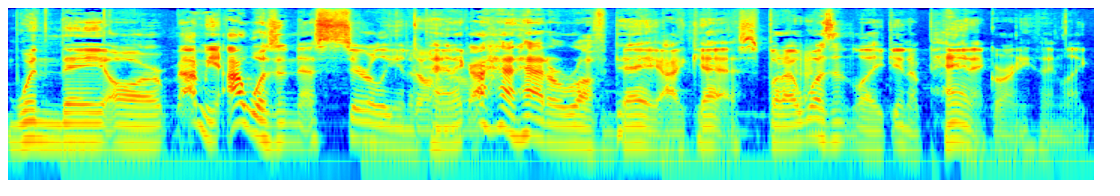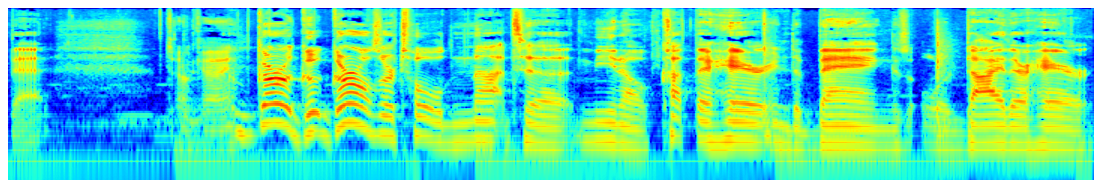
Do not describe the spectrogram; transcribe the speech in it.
when they are. I mean, I wasn't necessarily in a Don't panic. know. I had had a rough day, I guess, but I wasn't like in a panic or anything like that. Okay. Girl, g- girls are told not to, you know, cut their hair into bangs or dye their hair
